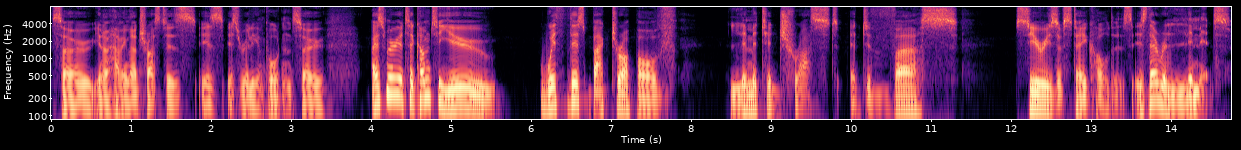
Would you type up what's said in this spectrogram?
so you know, having that trust is is is really important. So, I guess Maria, to come to you with this backdrop of limited trust, a diverse series of stakeholders, is there a limit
